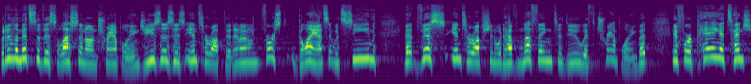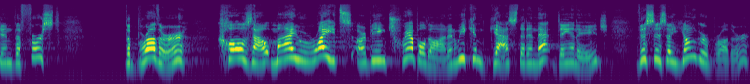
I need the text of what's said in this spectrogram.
But in the midst of this lesson on trampling, Jesus is interrupted. And on first glance, it would seem that this interruption would have nothing to do with trampling. But if we're paying attention, the first, the brother calls out, My rights are being trampled on. And we can guess that in that day and age, this is a younger brother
